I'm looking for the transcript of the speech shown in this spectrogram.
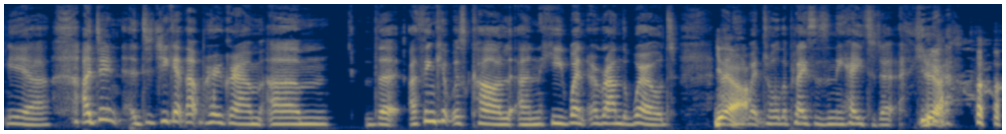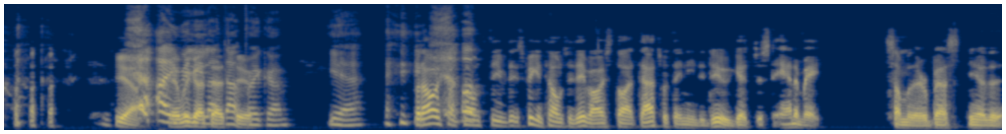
Yeah. I don't, did you get that program? Um, that I think it was Carl and he went around the world. and Yeah, he went to all the places and he hated it. Yeah. yeah. I Yeah, we really that that, program. Yeah. But I always thought Well- Tell 'em Steve. Speaking of Tell 'em Steve Dave, I always thought that's what they need to do: get just animate some of their best, you know, the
